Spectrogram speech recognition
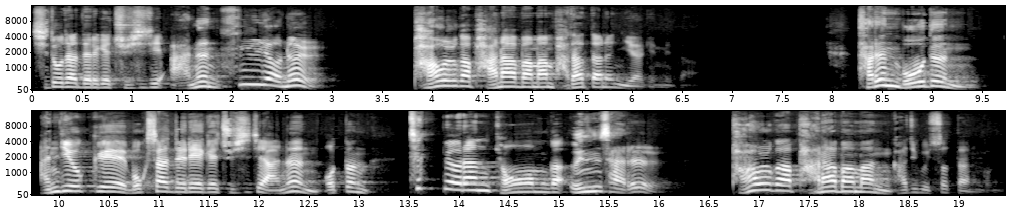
지도자들에게 주시지 않은 훈련을 바울과 바나바만 받았다는 이야기입니다. 다른 모든 안디옥 교회 목사들에게 주시지 않은 어떤 특별한 경험과 은사를 바울과 바나바만 가지고 있었다는 겁니다.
